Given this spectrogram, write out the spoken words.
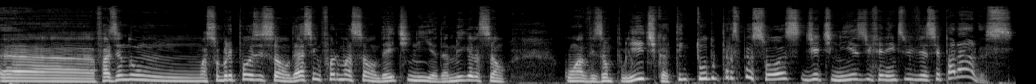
uh, fazendo um, uma sobreposição dessa informação da etnia, da migração com a visão política, tem tudo para as pessoas de etnias diferentes viver separadas.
